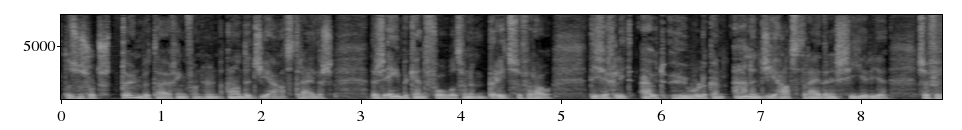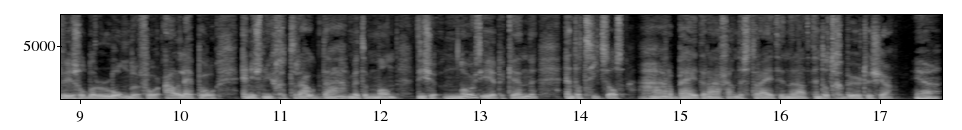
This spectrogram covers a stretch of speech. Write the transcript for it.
Dat is een soort steunbetuiging van hun aan de jihadstrijders. Er is één bekend voorbeeld van een Britse vrouw... die zich liet uithuwelijken aan een jihadstrijder in Syrië. Ze verwisselde Londen voor Aleppo... en is nu getrouwd daar met een man die ze nooit eerder kende. En dat ziet ze als haar bijdrage aan de strijd inderdaad. En dat gebeurt dus, ja. Ja,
